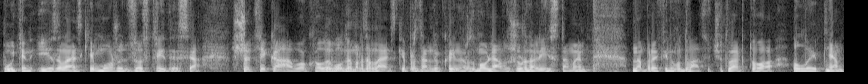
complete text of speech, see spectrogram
Путін і Зеленський можуть зустрітися. Що цікаво, коли Володимир Зеленський, президент України, розмовляв з журналістами на брифінгу 24 липня,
